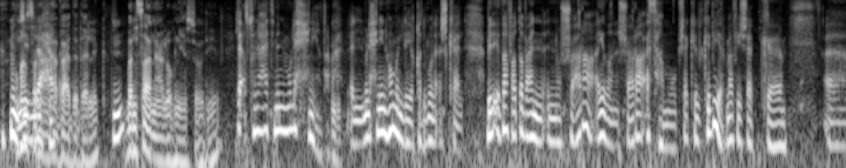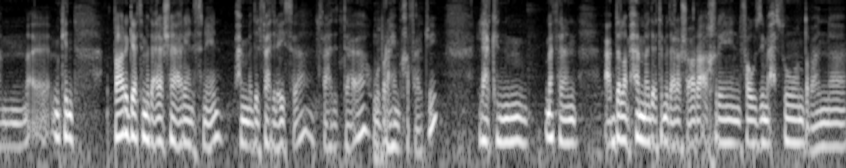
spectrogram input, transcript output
من, من صنعها بعد ذلك؟ من صانع الأغنية السعودية؟ لا صنعت من ملحنين طبعا. الملحنين هم اللي يقدمون اشكال بالإضافة طبعا إنه الشعراء أيضا الشعراء أسهموا بشكل كبير. ما في شك يمكن طارق يعتمد على شاعرين اثنين محمد الفهد العيسى الفهد التاعه وإبراهيم خفاجي. لكن مثلا عبد الله محمد يعتمد على شعراء آخرين فوزي محسون طبعا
